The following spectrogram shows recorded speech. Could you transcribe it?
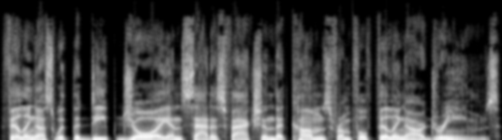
filling us with the deep joy and satisfaction that comes from fulfilling our dreams.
